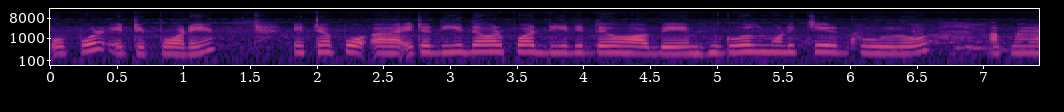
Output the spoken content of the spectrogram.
ওপর এটি পড়ে। এটা এটা দিয়ে দেওয়ার পর দিয়ে দিতে হবে গোলমরিচের গুঁড়ো। আপনারা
